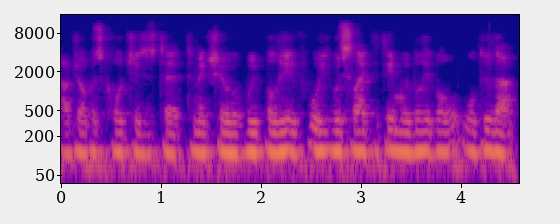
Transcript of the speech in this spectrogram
Our job as coaches is to, to make sure we believe we, we select the team we believe will will do that.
